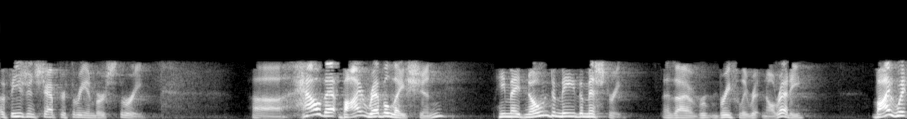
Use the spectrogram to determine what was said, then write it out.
Ephesians chapter 3 and verse 3. Uh, how that by revelation he made known to me the mystery, as I have briefly written already, by which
